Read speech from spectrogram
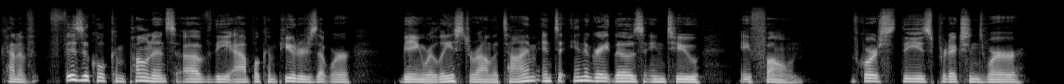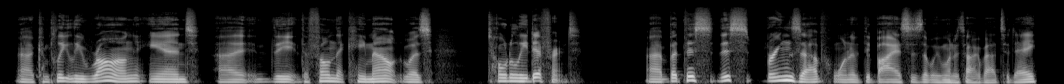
kind of physical components of the Apple computers that were being released around the time and to integrate those into a phone. Of course, these predictions were uh, completely wrong, and uh, the the phone that came out was totally different. Uh, but this this brings up one of the biases that we want to talk about today.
